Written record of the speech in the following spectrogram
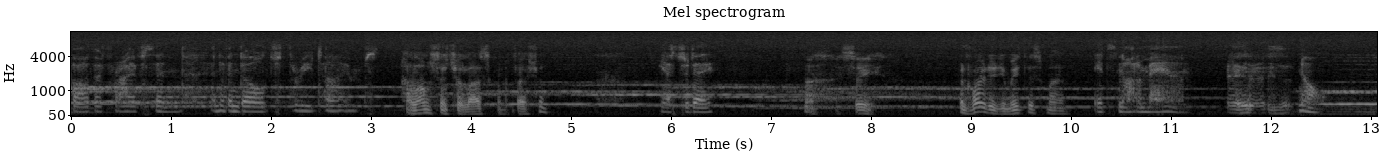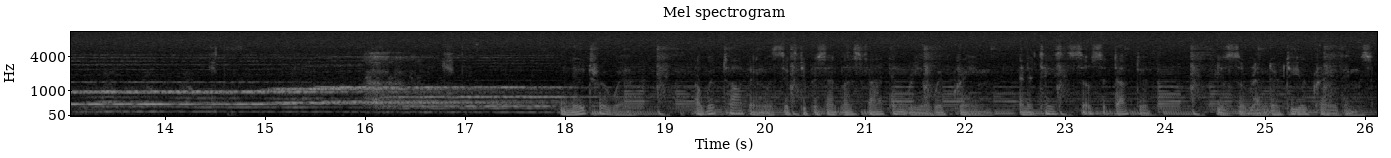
Father, for I have sinned and have indulged three times. How long since your last confession? Yesterday. Ah, I see. And where did you meet this man? It's not a man. Is, is it... No. It's... It's... Whip. A whipped topping with 60% less fat than real whipped cream. And it tastes so seductive, you'll surrender to your cravings.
